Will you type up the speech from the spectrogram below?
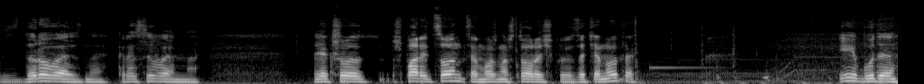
Здоровезна, красивенна. Якщо шпарить сонце, можна шторочкою затягнути. І буде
